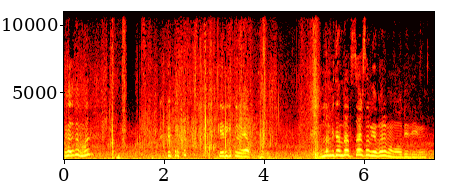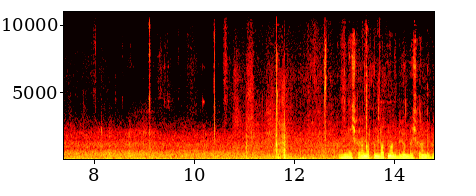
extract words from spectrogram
Gördün mü? Geri gitme yaptım. Bundan bir tane daha tutarsam yaparım ama o dediğimi. Hmm. 15 gram attım batmadı bile 15 gram dibe.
